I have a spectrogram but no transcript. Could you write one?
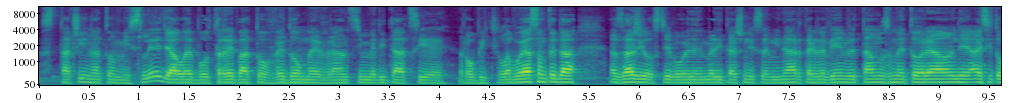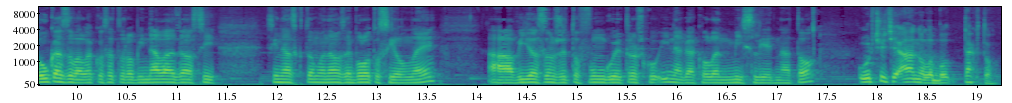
Stačí na to myslieť, alebo treba to vedomé v rámci meditácie robiť? Lebo ja som teda zažil s tebou jeden meditačný seminár, takže viem, že tam sme to reálne, aj si to ukazoval, ako sa to robí, navádzal si, si nás k tomu, naozaj bolo to silné. A videl som, že to funguje trošku inak, ako len myslieť na to. Určite áno, lebo takto,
